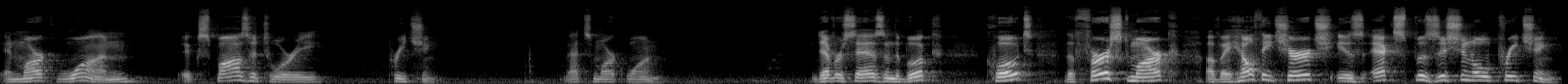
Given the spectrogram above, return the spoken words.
And Mark 1, expository preaching. That's Mark 1. Dever says in the book, quote, the first mark of a healthy church is expositional preaching.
